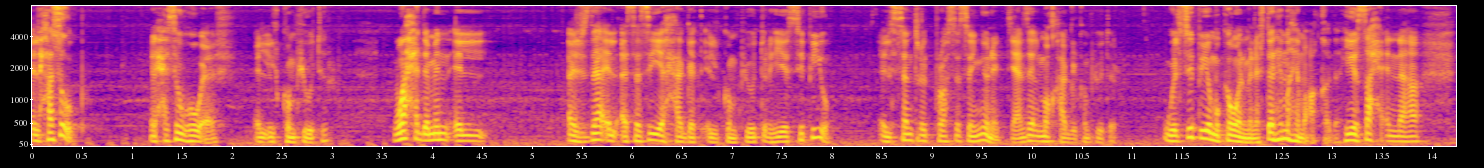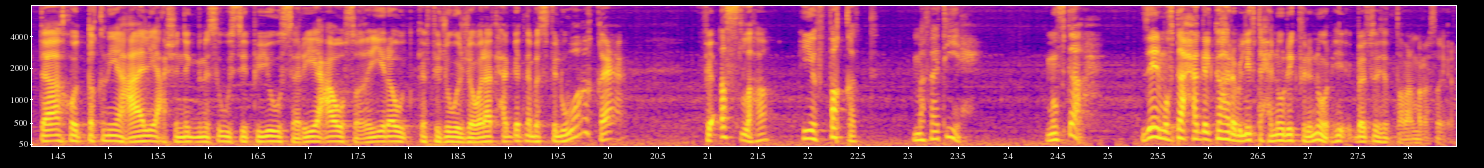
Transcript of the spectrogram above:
الحاسوب. الحاسوب هو إيش؟ الكمبيوتر. واحدة من الأجزاء الأساسية حقت الكمبيوتر هي ال CPU ال central processing unit يعني زي المخ حق الكمبيوتر. وال CPU مكون من إيش؟ ما هي معقدة، هي صح إنها تاخذ تقنية عالية عشان نقدر نسوي CPU سريعة وصغيرة وتكفي جوا الجوالات حقتنا بس في الواقع في أصلها هي فقط مفاتيح. مفتاح. زي المفتاح حق الكهرباء اللي يفتح النور يقفل النور. هي بس طبعا مرة صغيرة.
